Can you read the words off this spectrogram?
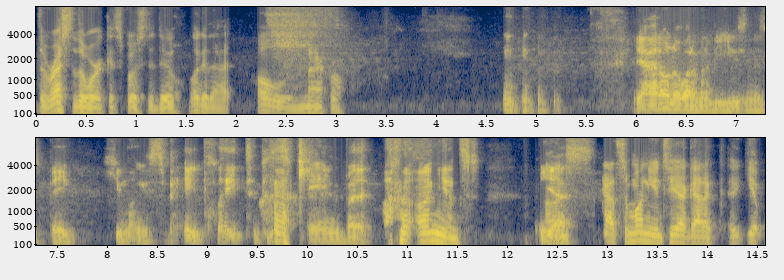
the rest of the work it's supposed to do. Look at that. Holy mackerel. yeah, I don't know what I'm going to be using this big, humongous spay blade to spraying, but onions. yes, Got some onions here. I got a uh, yep,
